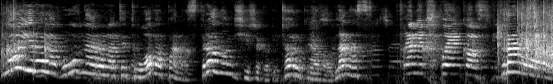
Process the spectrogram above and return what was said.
No i rola główna, rola tytułowa pana stroną dzisiejszego wieczoru kreował dla nas Franek Szpojankowski. Brawo!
